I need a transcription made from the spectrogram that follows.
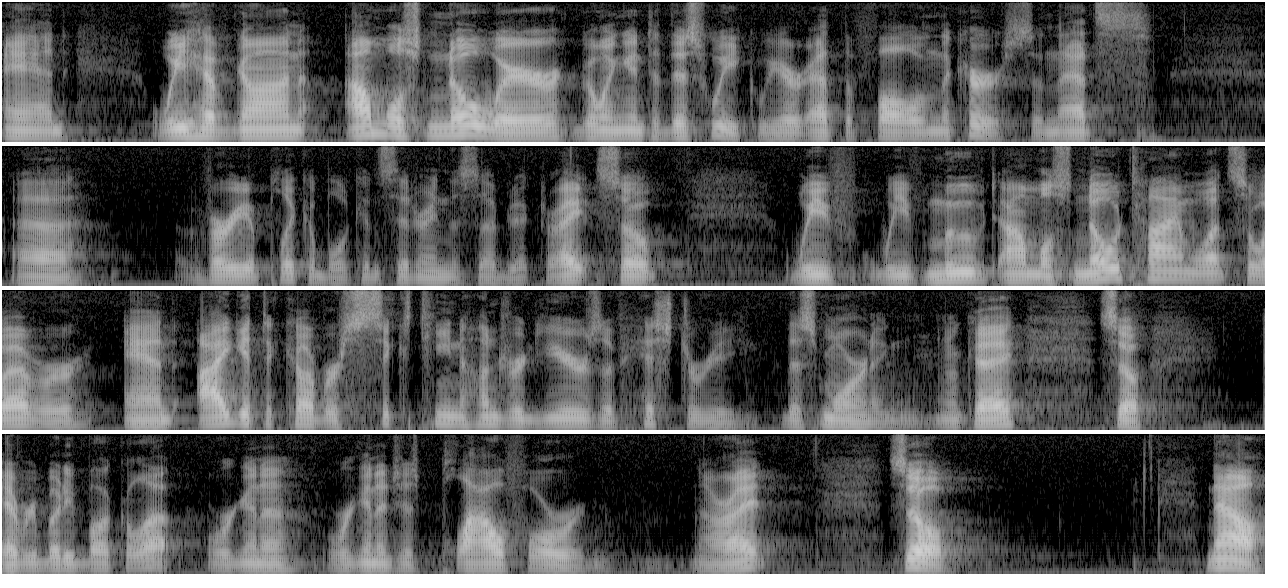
And we have gone almost nowhere going into this week. We are at the fall and the curse, and that's uh, very applicable considering the subject, right? So we've, we've moved almost no time whatsoever, and I get to cover 1,600 years of history this morning, okay? So everybody buckle up. We're going to we're gonna just plow forward, all right? So now,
